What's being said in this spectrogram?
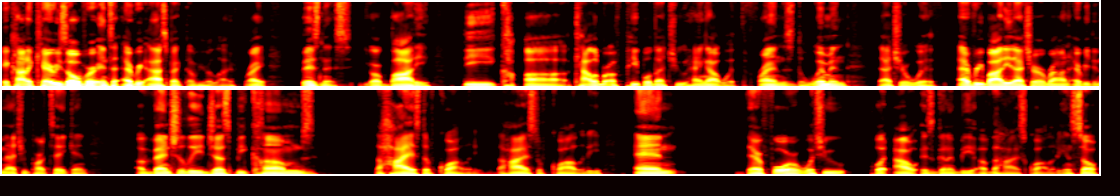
it kind of carries over into every aspect of your life, right? Business, your body, the uh, caliber of people that you hang out with, friends, the women that you're with, everybody that you're around, everything that you partake in, eventually just becomes the highest of quality, the highest of quality. And therefore, what you put out is going to be of the highest quality. And so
